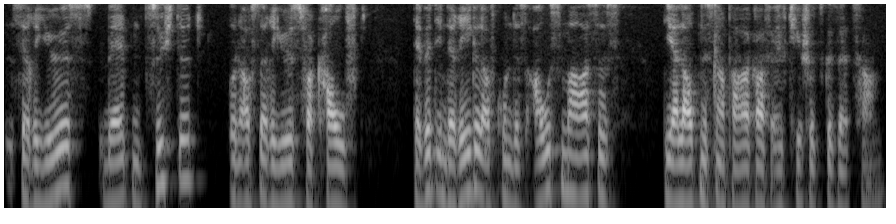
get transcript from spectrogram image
seriös Welpen züchtet und auch seriös verkauft, der wird in der Regel aufgrund des Ausmaßes die Erlaubnis nach Paragraph 11 Tierschutzgesetz haben.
